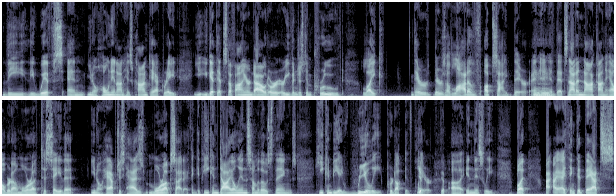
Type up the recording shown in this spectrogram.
the the whiffs and you know hone in on his contact rate, you, you get that stuff ironed out, or, or even just improved. Like there there's a lot of upside there, and and that's not a knock on Albert Almora to say that you know Happ just has more upside. I think if he can dial in some of those things, he can be a really productive player yep. Uh, in this league. But I, I think that that's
